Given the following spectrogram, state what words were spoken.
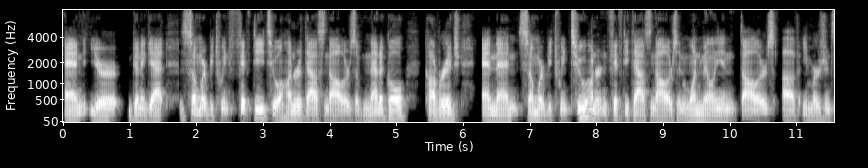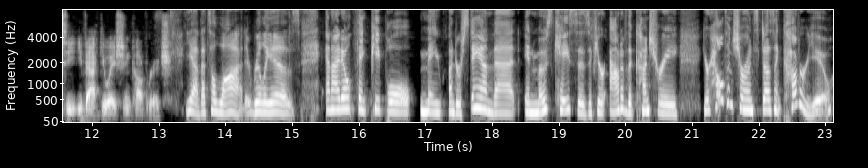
and you're going to get somewhere between fifty to hundred thousand dollars of medical coverage, and then somewhere between two hundred and fifty thousand dollars and one million dollars of emergency evacuation coverage. Yeah, that's a lot. It really is, and I don't think people may understand that in most cases, if you're out of the country, your health insurance doesn't cover you.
